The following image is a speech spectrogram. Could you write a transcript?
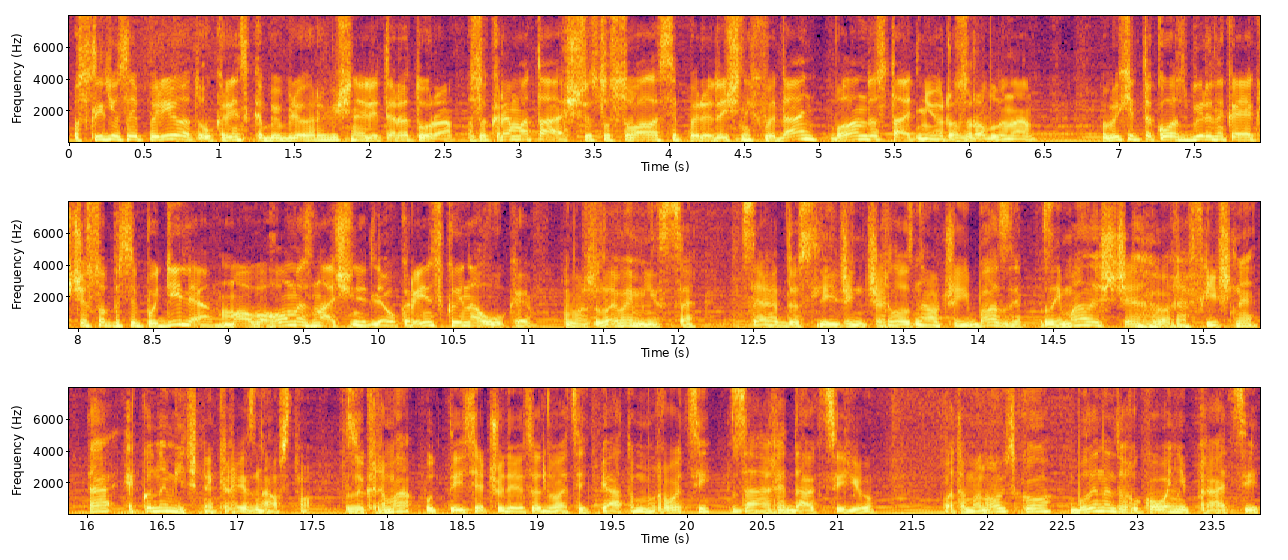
Оскільки в цей період українська бібліографічна література, зокрема та, що стосувалася періодичних видань, була недостатньо розроблена. Вихід такого збірника, як часописи Поділля, мав вагоме значення для української науки. Важливе місце серед досліджень джерелознавчої бази займали ще географічне та економічне краєзнавство. Зокрема, у 1925 році за редакцією Отамановського були надруковані праці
